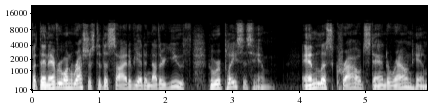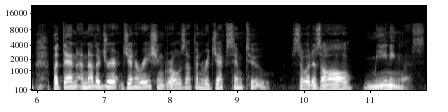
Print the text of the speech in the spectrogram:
But then everyone rushes to the side of yet another youth who replaces him. Endless crowds stand around him, but then another ger- generation grows up and rejects him too. So it is all meaningless,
